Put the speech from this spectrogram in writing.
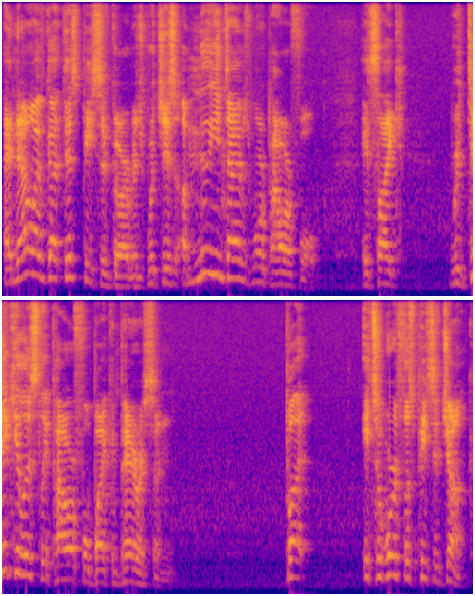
And now I've got this piece of garbage, which is a million times more powerful. It's like ridiculously powerful by comparison. But it's a worthless piece of junk.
